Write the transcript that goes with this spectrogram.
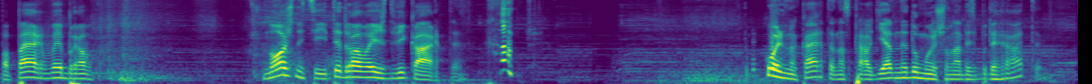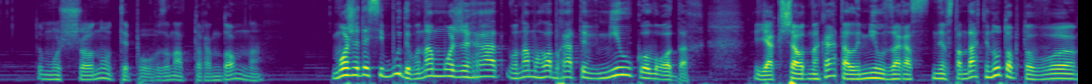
Папер вибрав ножниці, і ти дроваєш дві карти. Прикольна карта, насправді. Я не думаю, що вона десь буде грати. Тому що, ну, типу, занадто рандомна. Може, десь і буде. Вона може грати. Вона могла б грати в міл колодах. Як ще одна карта, але міл зараз не в стандарті. Ну, тобто в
